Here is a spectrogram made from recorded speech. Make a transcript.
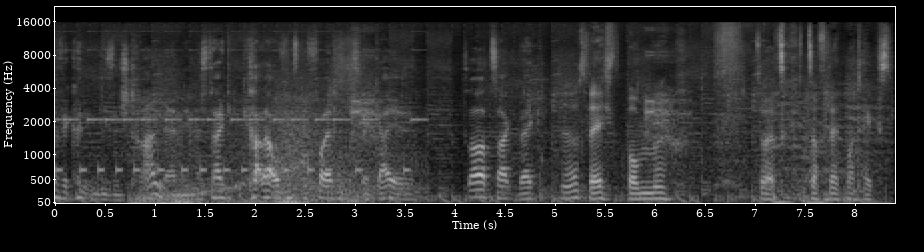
Hoffe, wir könnten diesen Strahl lernen, den es da gerade auf uns gefeuert. Das wäre geil. So, zack, weg. Ja, das wäre echt Bombe. So, jetzt kriegt's auch vielleicht mal Text.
